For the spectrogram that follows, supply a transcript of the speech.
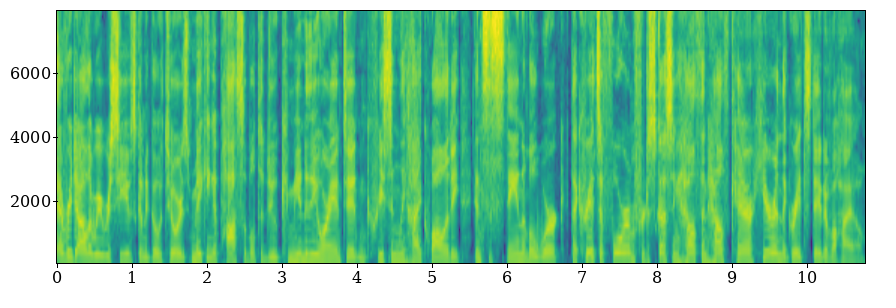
every dollar we receive is going to go towards making it possible to do community oriented, increasingly high quality, and sustainable work that creates a forum for discussing health and healthcare here in the great state of Ohio.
